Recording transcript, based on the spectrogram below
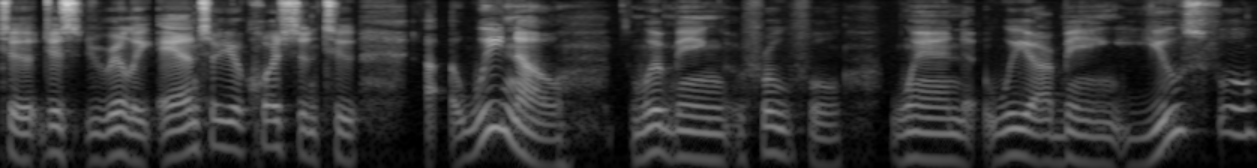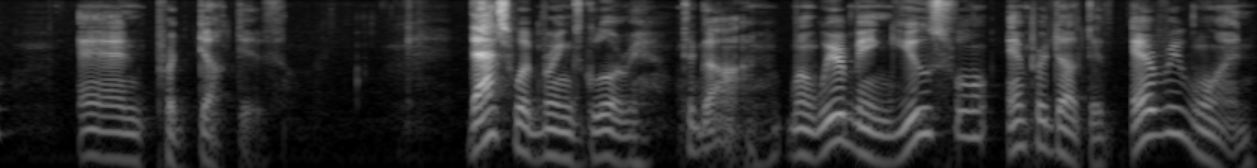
to just really answer your question, to uh, we know we're being fruitful when we are being useful and productive. That's what brings glory to God. When we're being useful and productive, everyone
